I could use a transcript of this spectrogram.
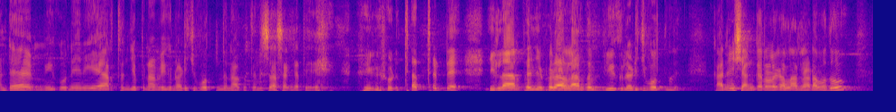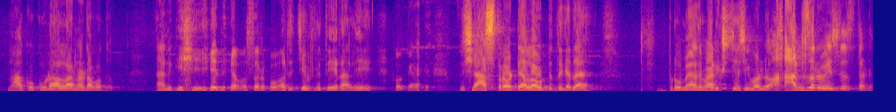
అంటే మీకు నేను ఏ అర్థం చెప్పినా మీకు నడిచిపోతుంది నాకు తెలుసు ఆ సంగతి. మీకు ఇప్పుడు తత్తంటే ఇలా అర్థం చెప్పినా అలా అర్థం మీకు నడిచిపోతుంది. కానీ శంకరులకు అలా నడవదు నాకు కూడా అలా నడవదు. దానికి ఏది అవసరమో అది చెప్పి తీరాలి. ఓకే? శాస్త్రం అంటే అలా ఉంటుంది కదా. ఇప్పుడు మ్యాథమెటిక్స్ చేసేవాళ్ళు ఆన్సర్ వేసేస్తాడు.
